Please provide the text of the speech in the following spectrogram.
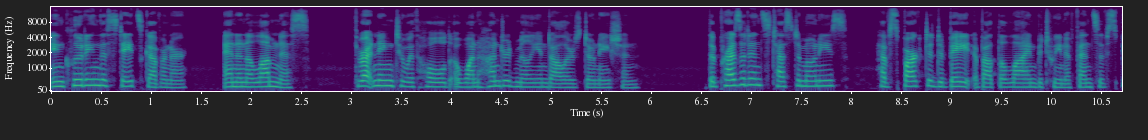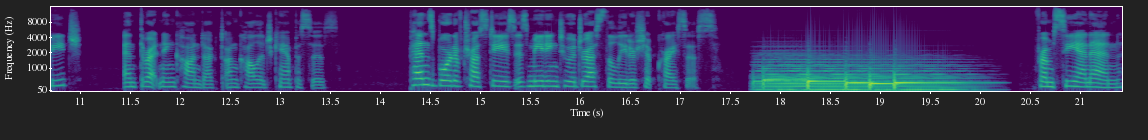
including the state's governor and an alumnus, threatening to withhold a $100 million donation. The president's testimonies have sparked a debate about the line between offensive speech and threatening conduct on college campuses. Penn's Board of Trustees is meeting to address the leadership crisis. From CNN,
